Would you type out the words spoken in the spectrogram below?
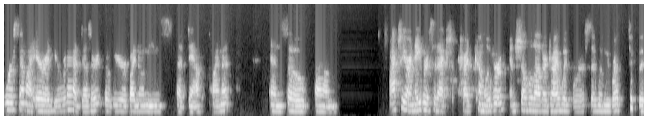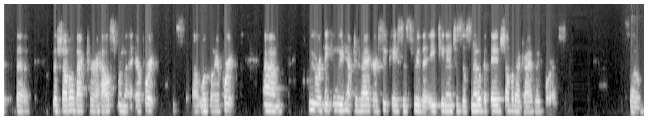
we're semi-arid here. We're not desert, but we're by no means a damp climate. And so, um, actually, our neighbors had actually had come over and shoveled out our driveway for us. So when we were, took the, the the shovel back to our house from the airport, a local airport, um, we were thinking we'd have to drag our suitcases through the 18 inches of snow, but they had shoveled our driveway for us. So.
